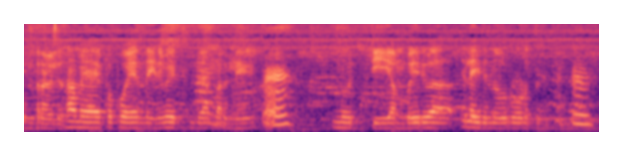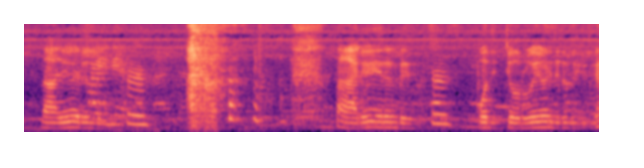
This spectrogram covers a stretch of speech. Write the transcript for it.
ഇന്റർവെൽ സമയമായപ്പോ പോയ എന്തെങ്കിലും മേടിച്ചിട്ട് ഞാൻ പറഞ്ഞ്. നൂറ്റി അമ്പത് രൂപ അല്ല ഇരുന്നൂറ് രൂപ കൊടുത്ത്. നാല് പേരുണ്ട്. നാല് പേരുണ്ട്. പൊതിച്ചോറ് പോയി മേടിച്ചിട്ട്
